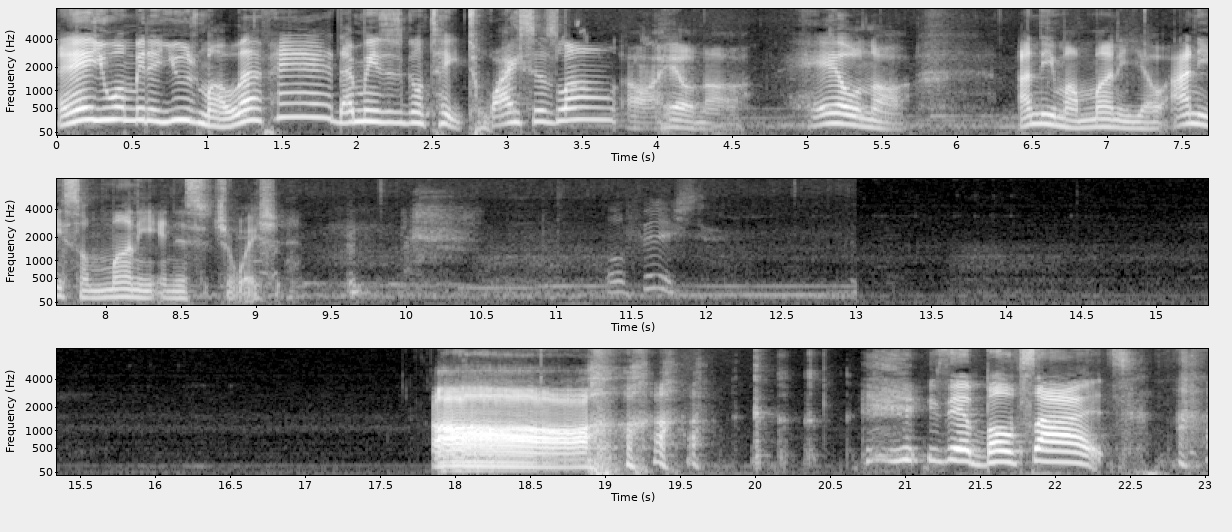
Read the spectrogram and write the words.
And you want me to use my left hand? That means it's gonna take twice as long? Oh hell no. Hell no. I need my money, yo. I need some money in this situation. All finished. Oh, he said both sides.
